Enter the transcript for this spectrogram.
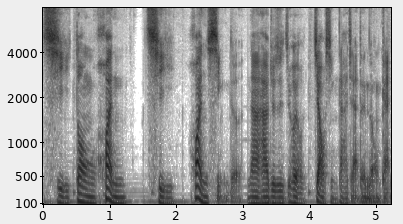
启动唤起。唤醒的，那它就是就会有叫醒大家的那种感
